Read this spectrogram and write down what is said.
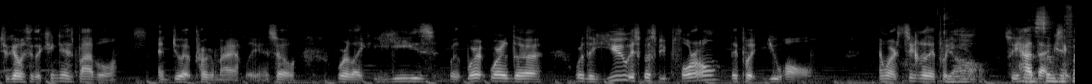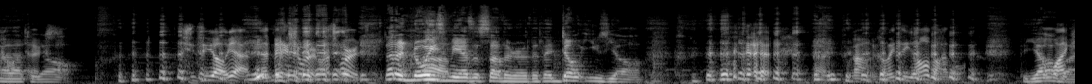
to go through the King James Bible and do it programmatically. And so where like ye's where, where the where the you is supposed to be plural, they put you all, and where it's singular, they put you. y'all. So you had that simplify that to y'all. To y'all, yeah. Make it shorter, less words. That annoys Um, me as a southerner that they don't use y'all. Go like the y'all Bible, The the y'all Bible.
